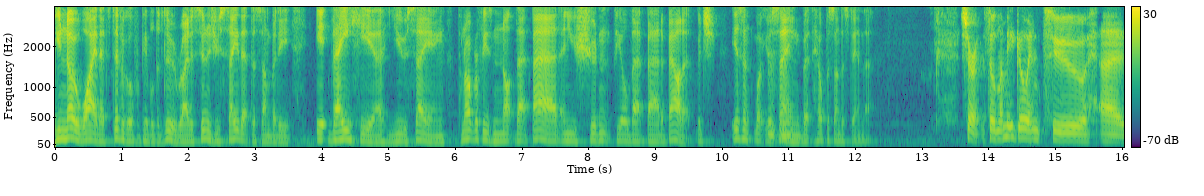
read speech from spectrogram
you know why that's difficult for people to do right as soon as you say that to somebody it they hear you saying pornography is not that bad and you shouldn't feel that bad about it, which isn't what you're mm-hmm. saying, but help us understand that. Sure. So let me go into, uh,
